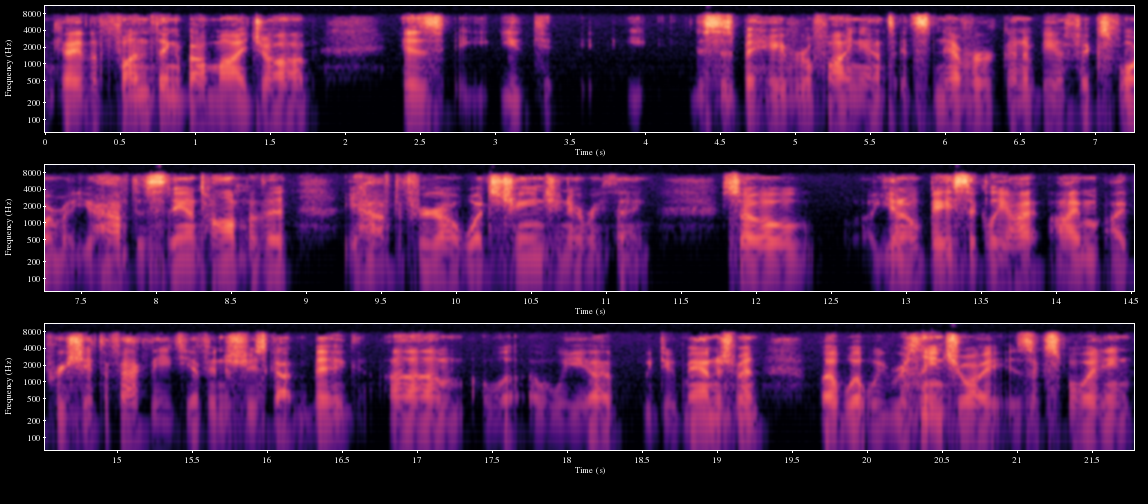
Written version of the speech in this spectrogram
Okay, the fun thing about my job is you. This is behavioral finance. It's never going to be a fixed formula. You have to stay on top of it. You have to figure out what's changing everything. So, you know, basically, I I'm I appreciate the fact the ETF industry's gotten big. Um, we uh, we do management, but what we really enjoy is exploiting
